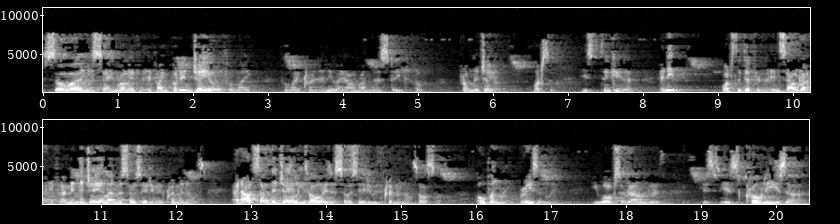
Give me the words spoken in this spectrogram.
So uh, he's saying, well, if, if I'm put in jail for my for my crime, anyway, I'll run the state from from the jail. What's the? He's thinking that any What's the difference? In Saudi, if I'm in the jail, I'm associating with criminals. And outside the jail, he's always associated with criminals also. Openly, brazenly. He walks around with his, his cronies, uh,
